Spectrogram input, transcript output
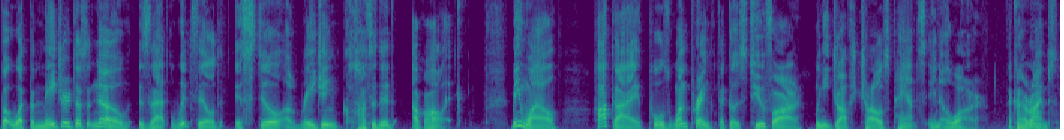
But what the Major doesn't know is that Whitfield is still a raging, closeted alcoholic. Meanwhile, Hawkeye pulls one prank that goes too far when he drops Charles' pants in OR. That kind of rhymes.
